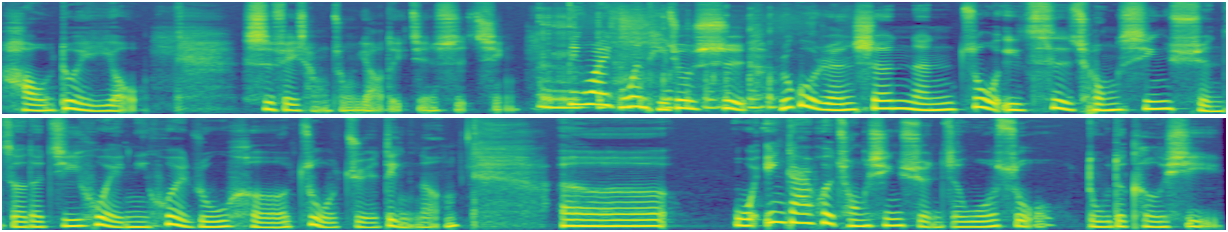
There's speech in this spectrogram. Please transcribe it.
好队友是非常重要的一件事情。另外一个问题就是，如果人生能做一次重新选择的机会，你会如何做决定呢？呃，我应该会重新选择我所读的科系。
